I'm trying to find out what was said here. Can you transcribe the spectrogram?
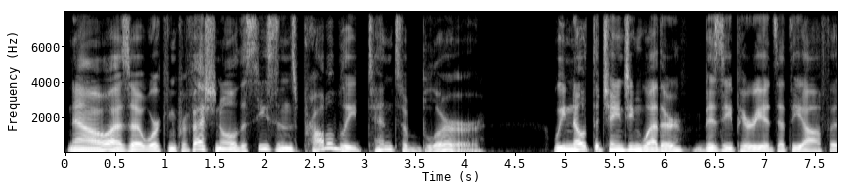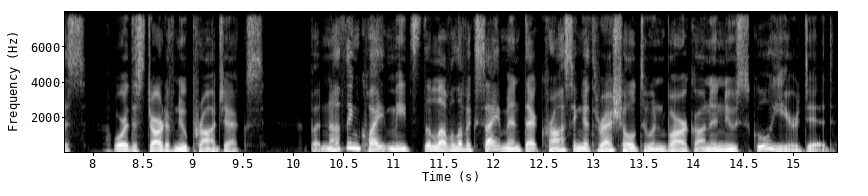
Now, as a working professional, the seasons probably tend to blur. We note the changing weather, busy periods at the office, or the start of new projects but nothing quite meets the level of excitement that crossing a threshold to embark on a new school year did.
